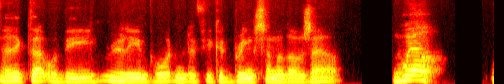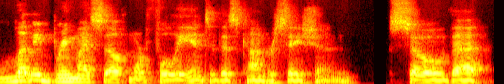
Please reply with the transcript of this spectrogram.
I think that would be really important if you could bring some of those out. Well, let me bring myself more fully into this conversation so that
